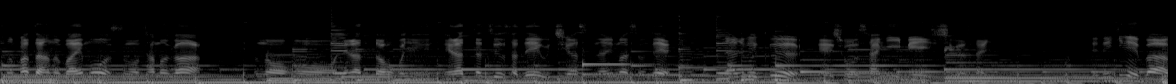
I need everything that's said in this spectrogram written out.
まあ、パターの場合もその球がその狙った方向に狙った強さで打ちやすくなりますのでなるべく、え詳細にイメージしてください。できれば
